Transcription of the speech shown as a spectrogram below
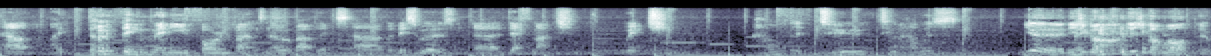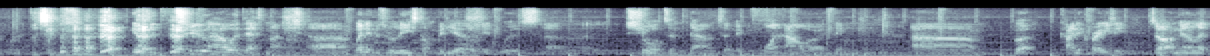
Now, I don't think many foreign fans know about this, uh, but this was a death match which, how was it, two, two hours? いやいや2時間2時間回ったよこれ確か It was a two-hour death match. Uh, when it was released on video, it was uh, shortened down to maybe one hour, I think. Um, but kind of crazy. So I'm going to let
